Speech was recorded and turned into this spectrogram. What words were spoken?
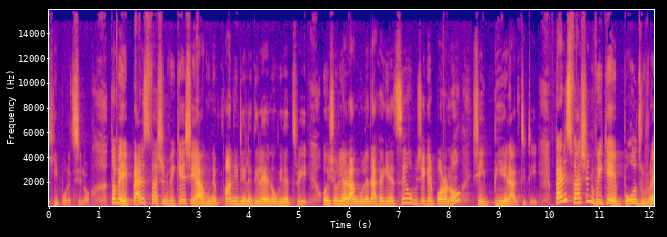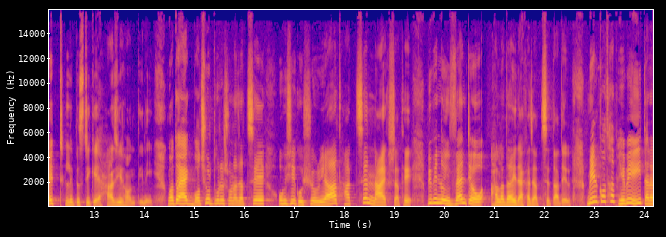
ঘি পড়েছিল। তবে প্যারিস ফ্যাশন উইকে সে আগুনে পানি ঢেলে দিলেন অভিনেত্রী। ঐশ্বরিয়ার আঙ্গুলে দেখা গিয়েছে অভিষেকের পরানো সেই বিয়ের আংটিটি। প্যারিস ফ্যাশন উইকে বোল্ড রেড লিপস্টিকে হাজির হন তিনি। গত এক বছর ধরে শোনা যাচ্ছে, অভিষেক, ঐশ্বরিয়া থাকছেন না একসাথে। বিভিন্ন ইভেন্টেও আলাদাই দেখা যাচ্ছে তাদের। মেয়ের কথা ভেবেই তারা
